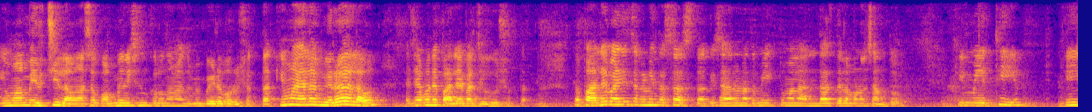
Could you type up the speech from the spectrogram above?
किंवा मिरची लावून असं कॉम्बिनेशन करून तुम्ही बेड भरू शकता. किंवा ह्याला विरळ लावून त्याच्यामध्ये पालेभाजी होऊ शकता. तर पालेभाजीचं गणित असं असतं की साधारण आता मी एक तुम्हाला अंदाज दिला म्हणून सांगतो की मेथी ही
